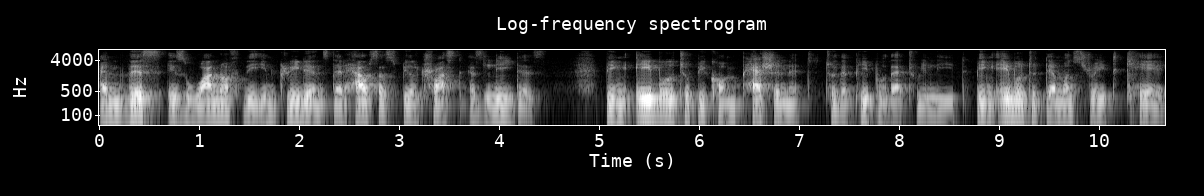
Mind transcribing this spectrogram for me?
And this is one of the ingredients that helps us build trust as leaders. Being able to be compassionate to the people that we lead, being able to demonstrate care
